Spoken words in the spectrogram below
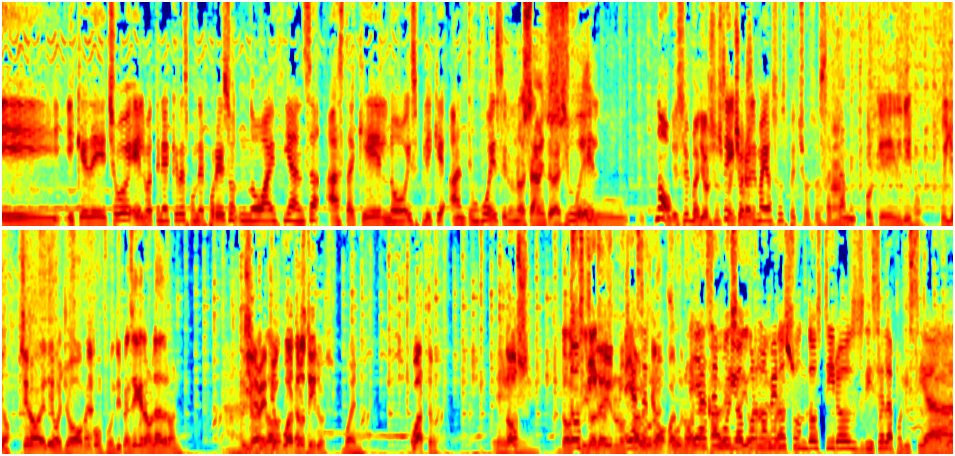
Y, y que de hecho él va a tener que responder por eso. No hay fianza hasta que él no explique ante un juez. Pero no saben todavía si su- fue él. No. Es el mayor Sí, sospechoso. pero el mayor sospechoso, exactamente. Ajá, porque él dijo, fui yo. Sí, no, él dijo, yo me confundí, pensé que era un ladrón. Y Yo le metió cuatro tiros. Bueno. Cuatro. Eh, ¿Dos? Dos Yo tiros. unos Ella se, murió- cuatro. ella se murió por lo menos con dos tiros, dice la policía, La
